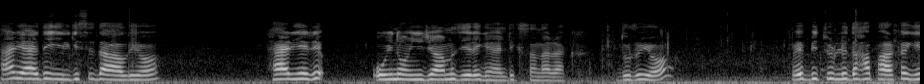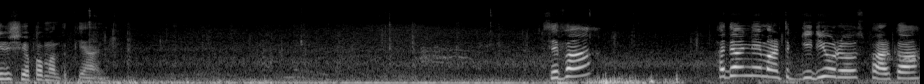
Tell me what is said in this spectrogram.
her yerde ilgisi dağılıyor. Her yeri oyun oynayacağımız yere geldik sanarak duruyor. Ve bir türlü daha parka giriş yapamadık yani. Sefa? Hadi annem artık gidiyoruz parka.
